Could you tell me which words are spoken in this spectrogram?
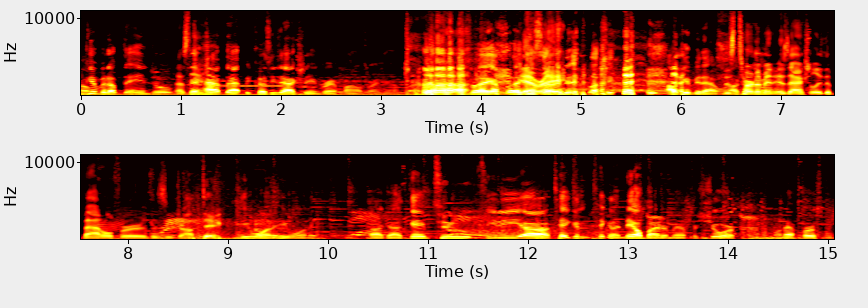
I'll give it up to Angel That's to Angel. have that because he's actually in grand finals right now. I feel like, I feel like yeah, he's right. It. Like, I'll give you that one. This I'll give you tournament that is actually the battle for the Z drop day. He won it. He won it. All right, guys. Game two. ZD uh, taking taking a nail biter, man, for sure on that first one.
